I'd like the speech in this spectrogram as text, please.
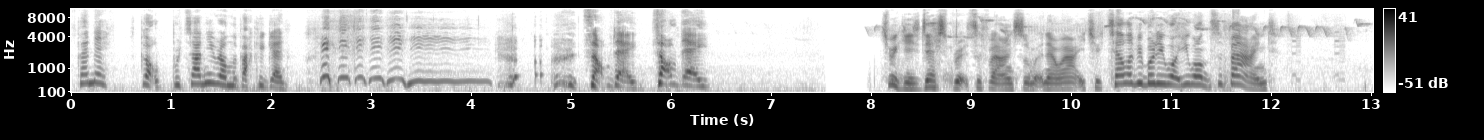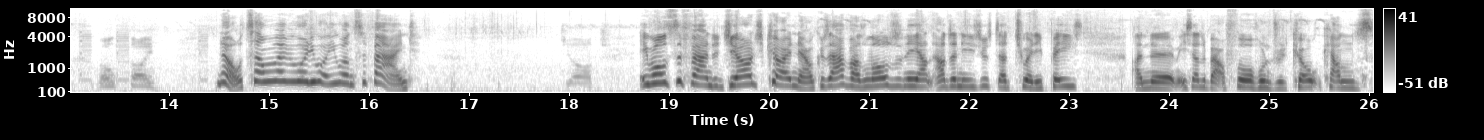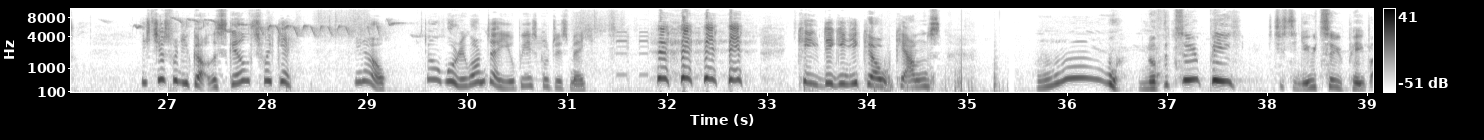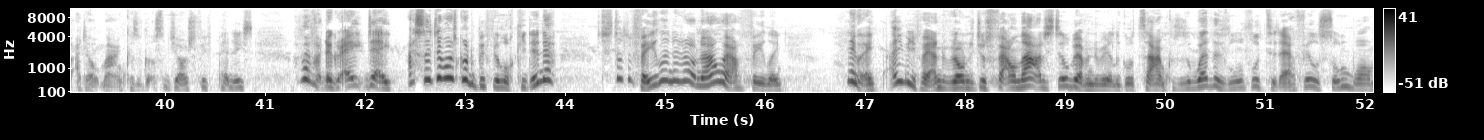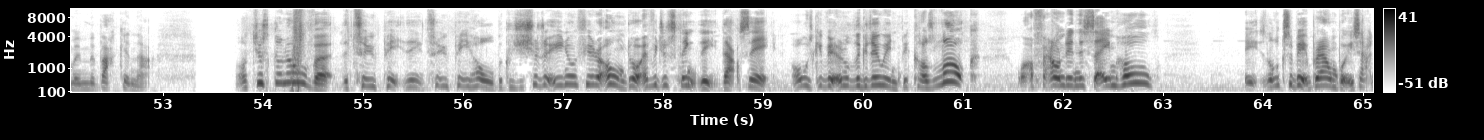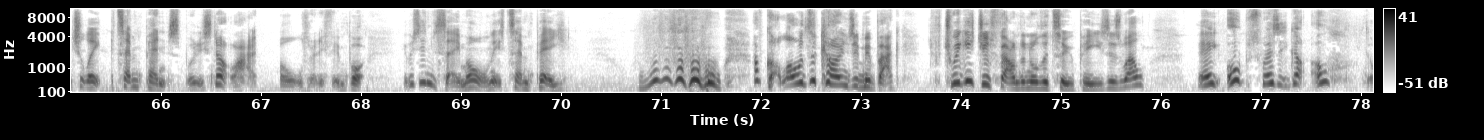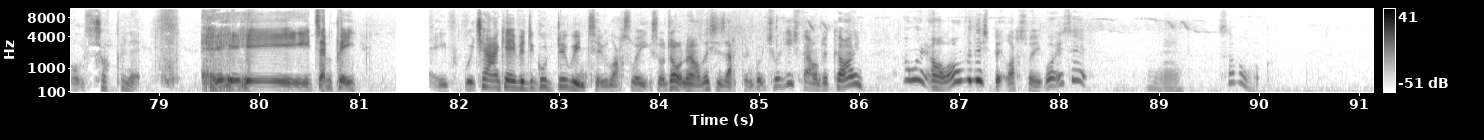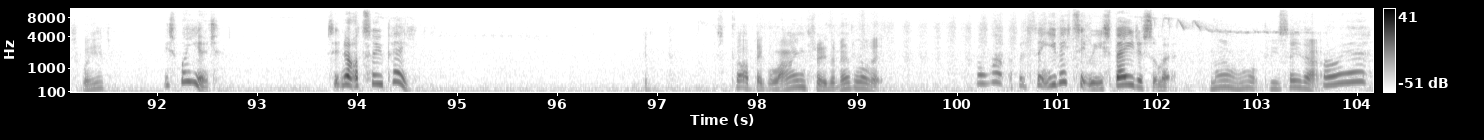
Penny. It's got Britannia on the back again. top day, top day. Twiggy's desperate to find something now, aren't you? Tell everybody what you want to find. No, tell everybody what he wants to find. George. He wants to find a George coin now because I've had loads and he hasn't had any. He's just had 20p's and um, he's had about 400 Coke cans. It's just when you've got the skill, Twiggy. You know, don't worry, one day you'll be as good as me. Keep digging your Coke cans. Ooh, another 2p. It's just a new 2p, but I don't mind because I've got some George V pennies. I'm having a great day. I said I was going to be for lucky dinner. I just had a feeling. I don't know how I'm feeling. Anyway, even if I hadn't only just found that, I'd still be having a really good time because the weather's lovely today. I feel the sun warming my back and that. I've just gone over the two p the two p hole because you should you know if you're at home don't ever just think that that's it. Always give it another doing because look what I found in the same hole. It looks a bit brown, but it's actually a ten pence. But it's not like old or anything. But it was in the same hole and it's ten p. I've got loads of coins in my bag. Twiggy's just found another two p's as well. Hey, oops, where's it got? Oh, don't stop in it. Hey, 10p. Dave, which I gave it a good doing to last week, so I don't know how this has happened. But Twiggy's found a coin. I went all over this bit last week. What is it? Oh well, Let's have a look. it's weird. It's weird. Is it not a 2p? It's got a big line through the middle of it. Oh, what? I think you've hit it with your spade or something. No, look, do you see that? Oh, yeah.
